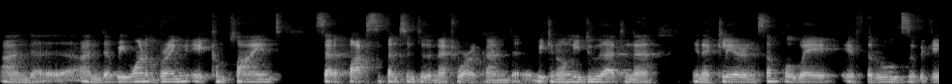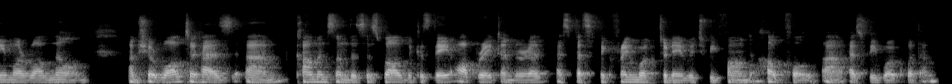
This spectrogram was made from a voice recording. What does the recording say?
and uh, and we want to bring a compliant set of participants into the network. And we can only do that in a in a clear and simple way if the rules of the game are well known i'm sure walter has um, comments on this as well because they operate under a, a specific framework today which we found helpful uh, as we work with them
